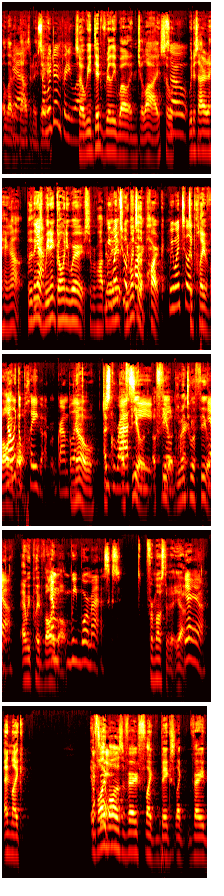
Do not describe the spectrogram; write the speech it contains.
11,000 a day. So we're doing pretty well. So we did really well in July. So, So- we decided to hang out. But the thing is, we didn't go anywhere super populated. we went to a we went park. to the park. We went to to like play Not like a playground, but like no, just a grassy field. A field. we went to a field. Yeah, And we played volleyball and we wore masks. for most of it. Yeah. Yeah, yeah. And like, That's volleyball it. is a very like big, like very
